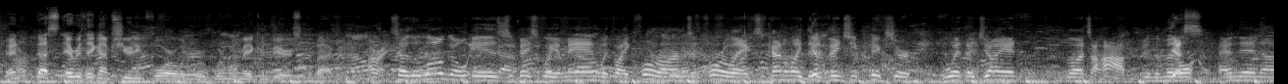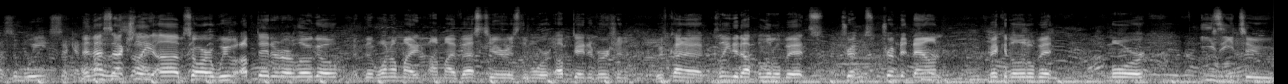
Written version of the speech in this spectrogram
And that's everything I'm shooting for when we're when we're making beers in the back. All right, so the logo is basically a man with like four arms and four legs, kind of like the Yep. Da Vinci picture, with a giant well, that's a hop in the middle, Yes. and then uh, some wheat sticking. And that's actually uh, so. Our, we've updated our logo. The one on my on my vest here is the more updated version. We've kind of cleaned it up a little bit, trimmed trimmed it down, make it a little bit more easy to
